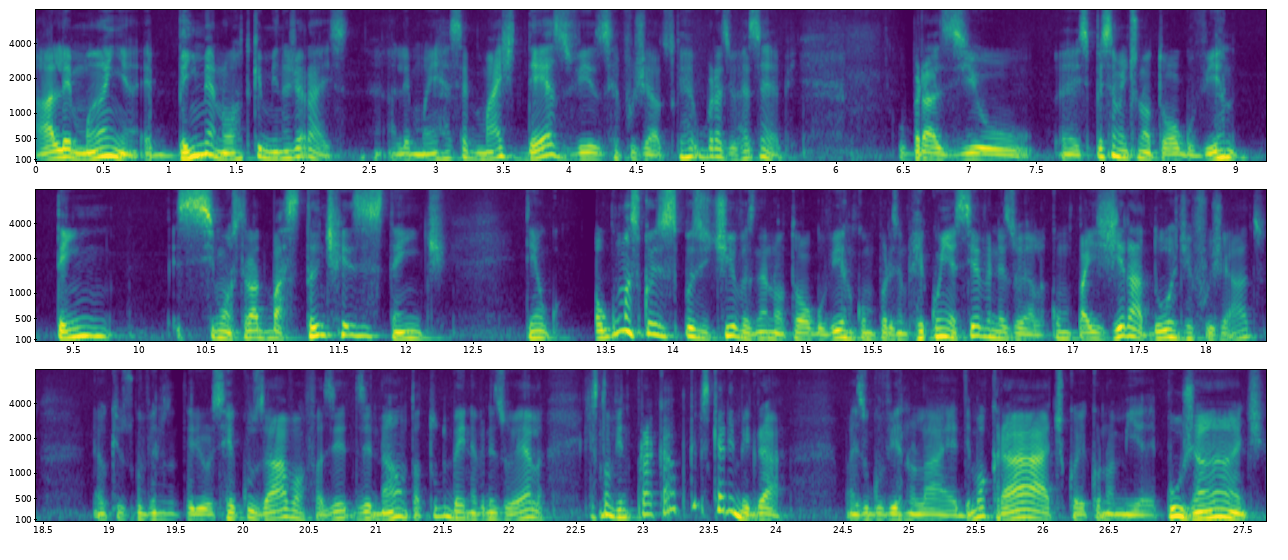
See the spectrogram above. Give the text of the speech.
A Alemanha é bem menor do que Minas Gerais. A Alemanha recebe mais de 10 vezes refugiados do que o Brasil recebe. O Brasil, é, especialmente no atual governo, tem se mostrado bastante resistente. Tem algumas coisas positivas né, no atual governo, como, por exemplo, reconhecer a Venezuela como país gerador de refugiados, né, o que os governos anteriores recusavam a fazer, dizer, não, está tudo bem na Venezuela, eles estão vindo para cá porque eles querem migrar. Mas o governo lá é democrático, a economia é pujante.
